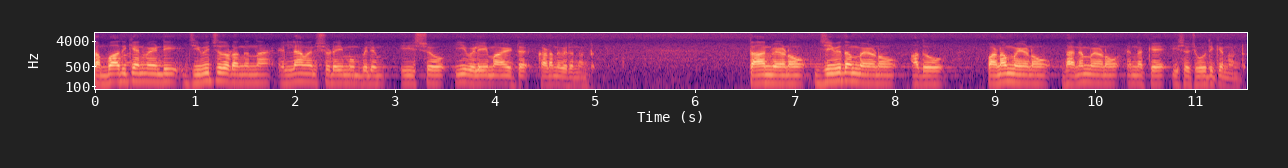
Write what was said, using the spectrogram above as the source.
സമ്പാദിക്കാൻ വേണ്ടി ജീവിച്ചു തുടങ്ങുന്ന എല്ലാ മനുഷ്യരുടെയും മുമ്പിലും ഈശോ ഈ വെളിയുമായിട്ട് കടന്നു വരുന്നുണ്ട്. താൻ വേണോ ജീവിതം വേണോ അതോ പണം വേണോ ധനം വേണോ എന്നൊക്കെ ഈശോ ചോദിക്കുന്നുണ്ട്.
